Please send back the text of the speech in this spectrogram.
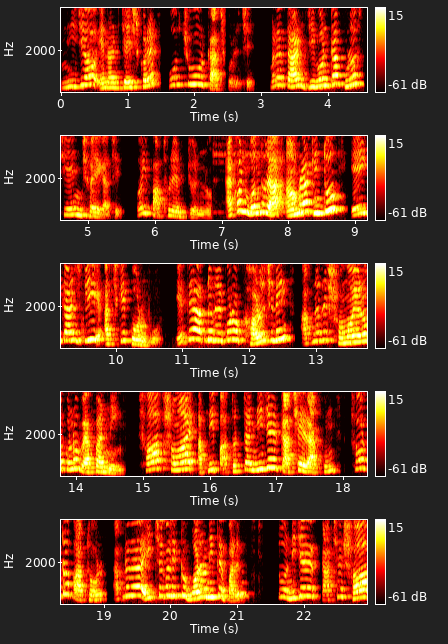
নিজেও এনার্জাইজ করে প্রচুর কাজ করেছে। মানে তার জীবনটা পুরো চেঞ্জ হয়ে গেছে। ওই পাথরের জন্য। এখন বন্ধুরা, আমরা কিন্তু এই কাজটি আজকে করব। এতে আপনাদের কোনো খরচ নেই, আপনাদের সময়েরও কোনো ব্যাপার নেই। সব সময় আপনি পাথরটা নিজের কাছে রাখুন। ছোট পাথর, আপনারা ইচ্ছে করলে একটু বড় নিতে পারেন। তো নিজের কাছে সব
